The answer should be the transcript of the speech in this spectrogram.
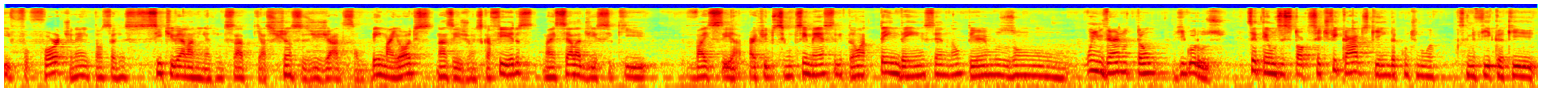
e forte, né? Então, se a gente se tiver laninha, a gente sabe que as chances de geada são bem maiores nas regiões cafeeiras. Mas se ela disse que vai ser a partir do segundo semestre, então a tendência é não termos um, um inverno tão rigoroso. Você tem os estoques certificados, que ainda continua, significa que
